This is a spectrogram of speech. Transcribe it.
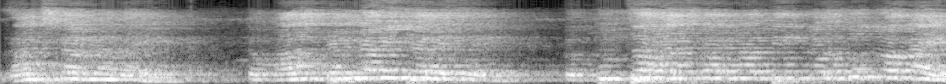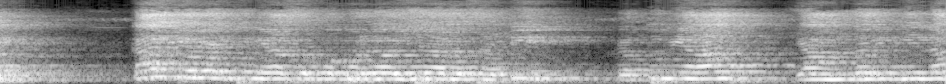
राजकारणात आहे. तर मला त्यांना विचारायचंय तर तुमचं राजकारणातील कर्तृत्व काय काय केलंय तुम्ही असं कोपरगाव शहरासाठी? तर तुम्ही आज या आमदारकीला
